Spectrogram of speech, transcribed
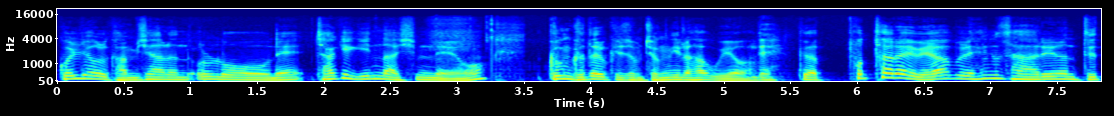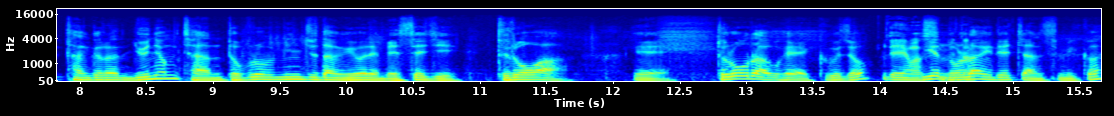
권력을 감시하는 언론의 자격이 있나 싶네요. 그건 그대로 이렇게 좀 정리를 하고요. 네. 그 포탈의 외압을 행사하려는 듯한 그런 윤영찬 더불어민주당 의원의 메시지 들어와 예 들어오라고 해 그거죠? 네, 이게 맞습니다. 논란이 됐지 않습니까?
